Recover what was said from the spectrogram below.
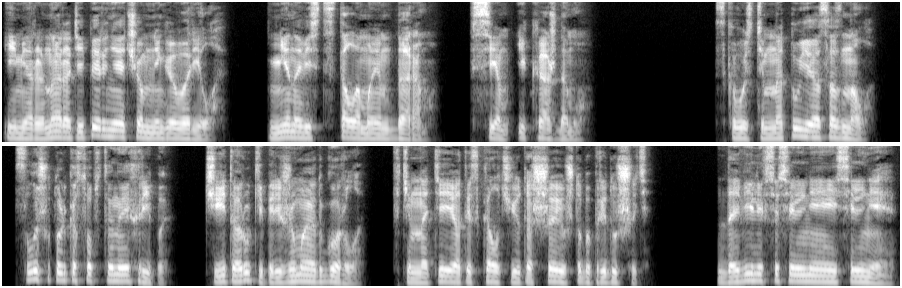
Имя Ренара теперь ни о чем не говорило. Ненависть стала моим даром. Всем и каждому. Сквозь темноту я осознал. Слышу только собственные хрипы. Чьи-то руки пережимают горло. В темноте я отыскал чью-то шею, чтобы придушить. Давили все сильнее и сильнее.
